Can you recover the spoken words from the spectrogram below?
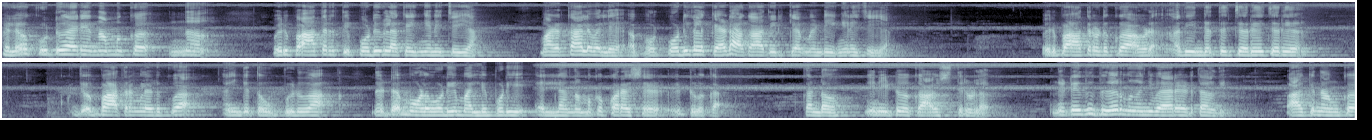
ഹലോ കൂട്ടുകാരെ നമുക്ക് ഇന്ന് ഒരു പാത്രത്തിൽ പൊടികളൊക്കെ ഇങ്ങനെ ചെയ്യാം. മഴക്കാലമല്ലേ അപ്പോൾ പൊടികൾ കേടാകാതിരിക്കാൻ വേണ്ടി ഇങ്ങനെ ചെയ്യാം. ഒരു പാത്രം എടുക്കുക അവിടെ അതിന്റെ അകത്ത് ചെറിയ ചെറിയ പാത്രങ്ങൾ എടുക്കുക അതിന്റെ അകത്ത് ഉപ്പിടുക എന്നിട്ട് മുളക് പൊടി മല്ലിപ്പൊടി എല്ലാം നമുക്ക് കുറേശ്ശെ ഇട്ട് വെക്കാം. കണ്ടോ? ഇങ്ങനെ ഇട്ട് വെക്കുക ആവശ്യത്തിനുള്ളത് എന്നിട്ട് ഇത് തീർന്നു കഴിഞ്ഞ് വേറെ എടുത്താൽ മതി. ബാക്കി നമുക്ക്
